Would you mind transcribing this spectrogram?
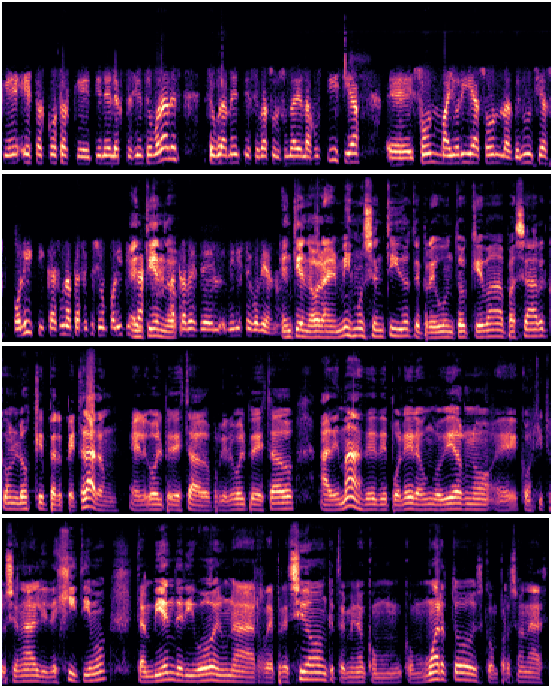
que estas cosas que tiene el expresidente Morales seguramente se va a solucionar en la justicia. Eh, son mayoría, son las denuncias políticas, una persecución política a través del ministro de Gobierno. Entiendo. Ahora, en el mismo sentido, te pregunto qué va a pasar con los que perpetraron el golpe de Estado, porque el golpe de Estado, además de deponer a un gobierno eh, constitucional y legítimo, también derivó en una represión que terminó con, con muertos, con personas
